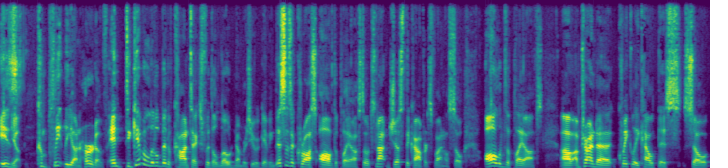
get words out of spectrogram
is yep. completely unheard of. And to give a little bit of context for the load numbers you were giving, this is across all of the playoffs, so it's not just the conference finals. So all of the playoffs. Uh, I'm trying to quickly count this, so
